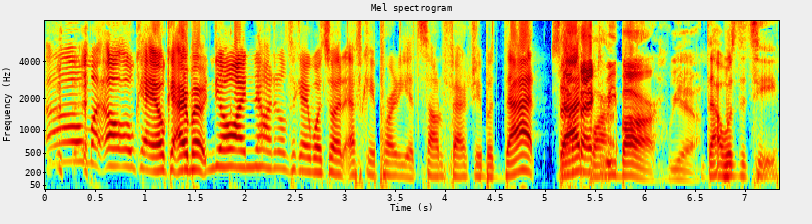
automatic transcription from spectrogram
Oh my! Oh, okay, okay. I remember. No, I know. I don't think I went to an FK party at Sound Factory, but that Sound that Factory bar, bar. Yeah. that was the tea.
